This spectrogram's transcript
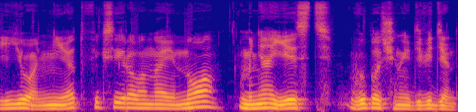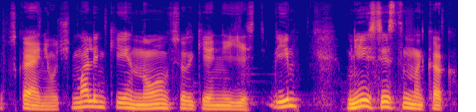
ее нет фиксированной, но у меня есть выплаченные дивиденды. Пускай они очень маленькие, но все-таки они есть. И мне, естественно, как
